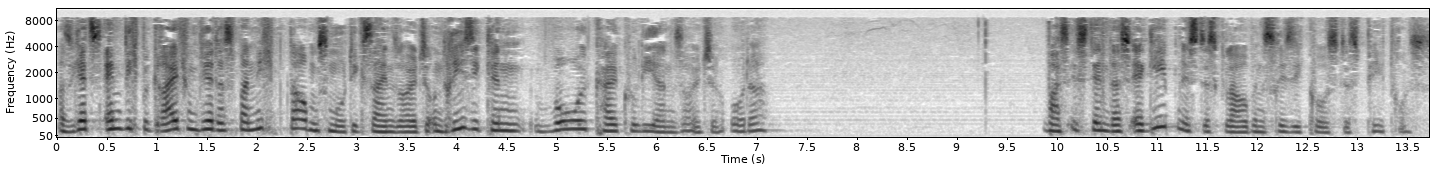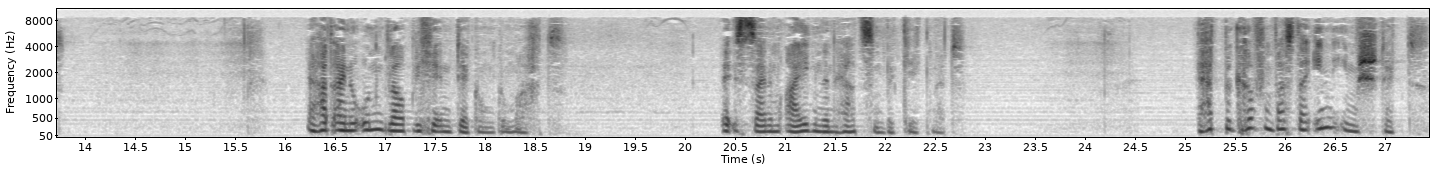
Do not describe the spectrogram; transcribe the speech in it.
Also jetzt endlich begreifen wir, dass man nicht glaubensmutig sein sollte und Risiken wohl kalkulieren sollte, oder? Was ist denn das Ergebnis des Glaubensrisikos des Petrus? Er hat eine unglaubliche Entdeckung gemacht. Er ist seinem eigenen Herzen begegnet. Er hat begriffen, was da in ihm steckt.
